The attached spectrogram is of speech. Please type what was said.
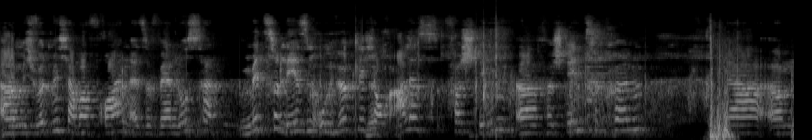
Ähm, ich würde mich aber freuen, also wer Lust hat mitzulesen, um wirklich auch alles verstehen, äh, verstehen zu können, der ähm,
